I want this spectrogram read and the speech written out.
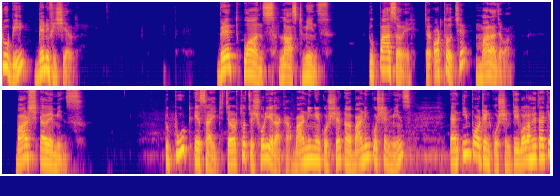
to be beneficial breath one's last means to pass away যার অর্থ হচ্ছে মারা যাওয়া। Brush away means to put aside যার অর্থ হচ্ছে সরিয়ে রাখা। Burning a question burning question means an important কোশ্চেনকেই বলা হয়ে থাকে?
